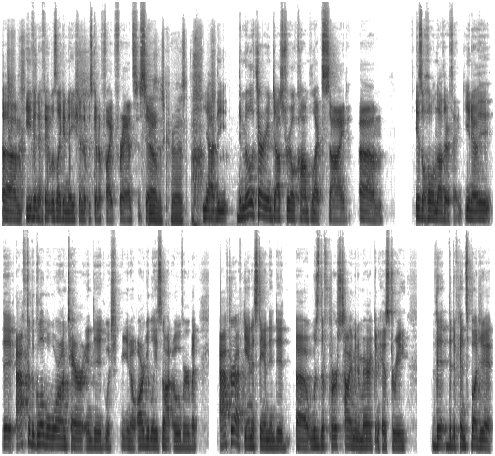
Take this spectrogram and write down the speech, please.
um, even if it was like a nation that was going to fight France. So Jesus Christ. yeah, the the military industrial complex side um, is a whole nother thing. You know, the, after the global war on terror ended, which you know arguably it's not over, but after Afghanistan ended, uh, was the first time in American history that the defense budget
